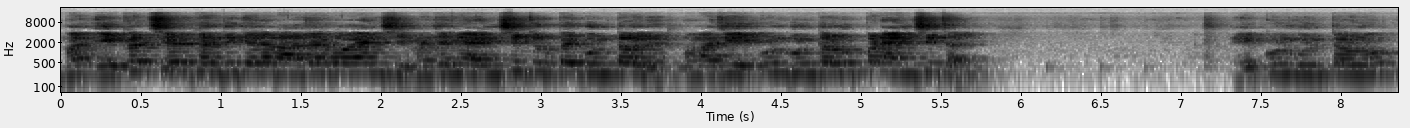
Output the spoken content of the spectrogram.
मग एकच शेअर खरेदी केला बाजारभाव ऐंशी म्हणजे मी ऐंशीच रुपये गुंतवलेत. मग माझी एकूण गुंतवणूक पण ऐंशीच आली एकूण गुंतवणूक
